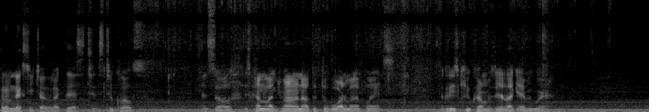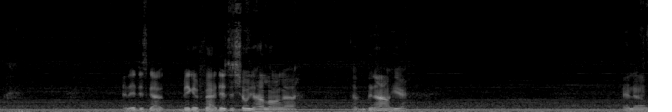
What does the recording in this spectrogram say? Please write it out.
put them next to each other like this. It's too close, and so it's kind of like drowning out the, the watermelon plants. Look at these cucumbers; they're like everywhere. And it just got big and fat. This just shows you how long I haven't been out here. And uh,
